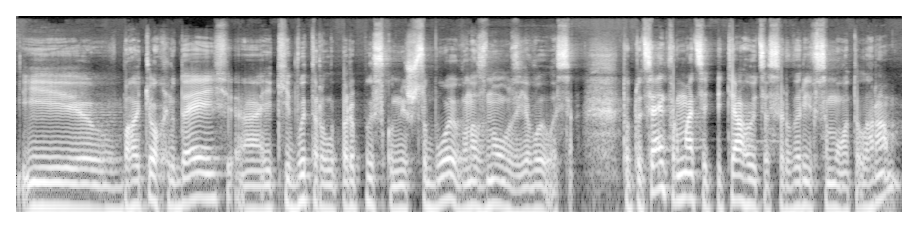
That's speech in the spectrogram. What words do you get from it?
І в багатьох людей, які витерли переписку між собою, вона знову з'явилася. Тобто ця інформація підтягується серверів самого Телеграм.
